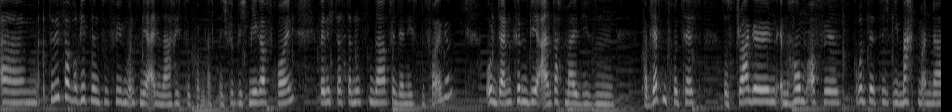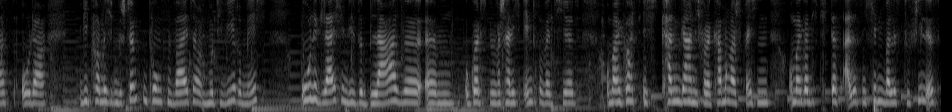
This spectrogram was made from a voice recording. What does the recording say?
Ähm, zu den Favoriten hinzufügen und mir eine Nachricht zukommen lassen. Ich würde mich mega freuen, wenn ich das dann nutzen darf in der nächsten Folge. Und dann können wir einfach mal diesen kompletten Prozess so strugglen im Homeoffice, grundsätzlich, wie macht man das? Oder wie komme ich in bestimmten Punkten weiter und motiviere mich, ohne gleich in diese Blase, ähm, oh Gott, ich bin wahrscheinlich introvertiert, oh mein Gott, ich kann gar nicht vor der Kamera sprechen, oh mein Gott, ich kriege das alles nicht hin, weil es zu viel ist,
